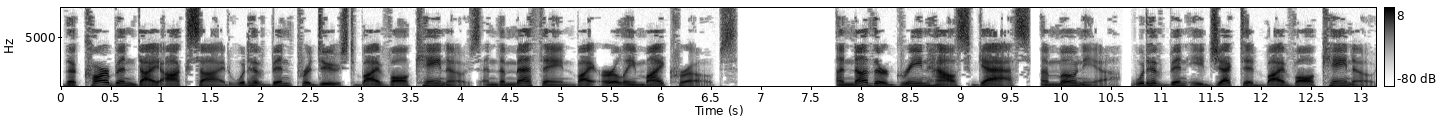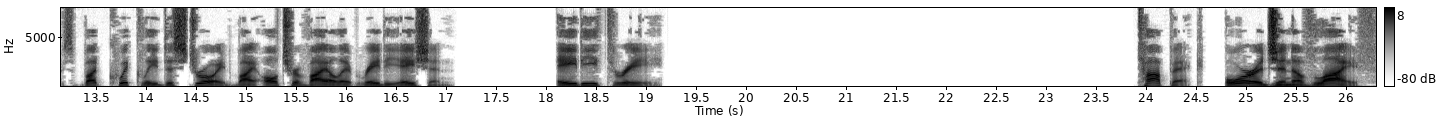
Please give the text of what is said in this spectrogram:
The carbon dioxide would have been produced by volcanoes and the methane by early microbes. Another greenhouse gas, ammonia, would have been ejected by volcanoes but quickly destroyed by ultraviolet radiation. 83 Topic: Origin of life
